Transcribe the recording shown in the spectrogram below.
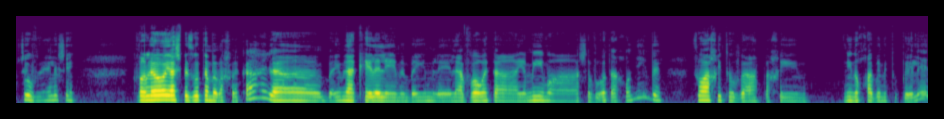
שוב, זה אלה שכבר לא יאשפזו אותם במחלקה, אלא באים להקל עליהם, הם באים לעבור את הימים או השבועות האחרונים בצורה הכי טובה, הכי נינוחה ומטופלת.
